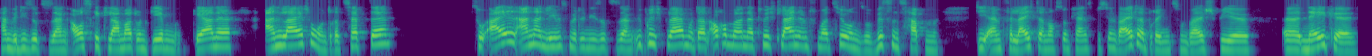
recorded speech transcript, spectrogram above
haben wir die sozusagen ausgeklammert und geben gerne Anleitungen und Rezepte, zu allen anderen Lebensmitteln, die sozusagen übrig bleiben und dann auch immer natürlich kleine Informationen, so Wissenshappen, die einem vielleicht dann noch so ein kleines bisschen weiterbringen. Zum Beispiel äh, Nelke.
